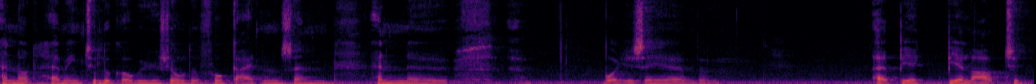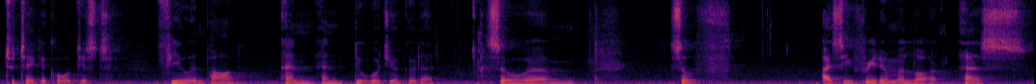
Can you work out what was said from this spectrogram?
and not having to look over your shoulder for guidance and and uh, uh, what you say um, uh, be be allowed to, to take a call just feel empowered and and do what you're good at so um, so f- I see freedom a lot as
